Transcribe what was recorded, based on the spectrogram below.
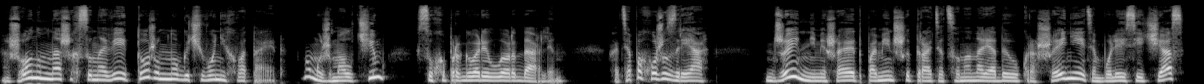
«Женам наших сыновей тоже много чего не хватает. Но мы же молчим», — сухо проговорил лорд Дарлин. «Хотя, похоже, зря. Джейн не мешает поменьше тратиться на наряды и украшения, тем более сейчас,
